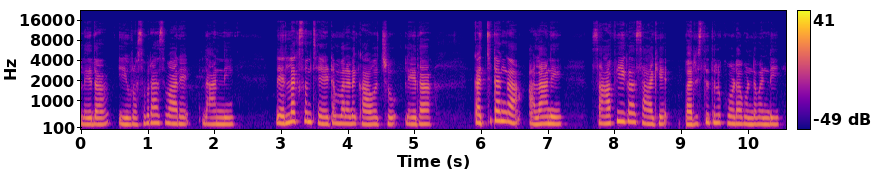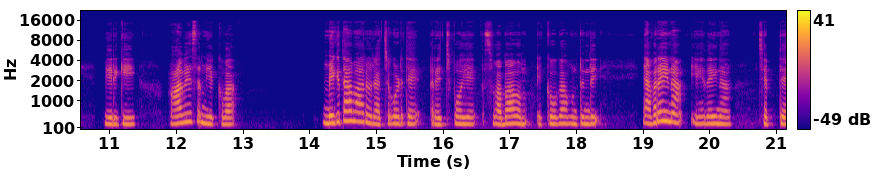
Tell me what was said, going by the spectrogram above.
లేదా ఈ వృషభరాశి వారే దాన్ని నిర్లక్ష్యం చేయటం వలన కావచ్చు లేదా ఖచ్చితంగా అలానే సాఫీగా సాగే పరిస్థితులు కూడా ఉండవండి. వీరికి ఆవేశం ఎక్కువ. మిగతా వారు రెచ్చగొడితే రెచ్చిపోయే స్వభావం ఎక్కువగా ఉంటుంది. ఎవరైనా ఏదైనా చెప్తే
